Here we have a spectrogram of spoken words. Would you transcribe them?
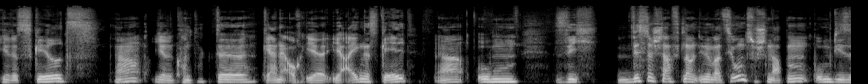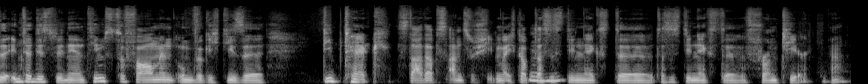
ihre Skills ja, ihre Kontakte, gerne auch ihr, ihr eigenes Geld, ja, um sich Wissenschaftler und Innovationen zu schnappen, um diese interdisziplinären Teams zu formen, um wirklich diese Deep Tech Startups anzuschieben. Weil ich glaube, mhm. das ist die nächste, das ist die nächste Frontier. Ja.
